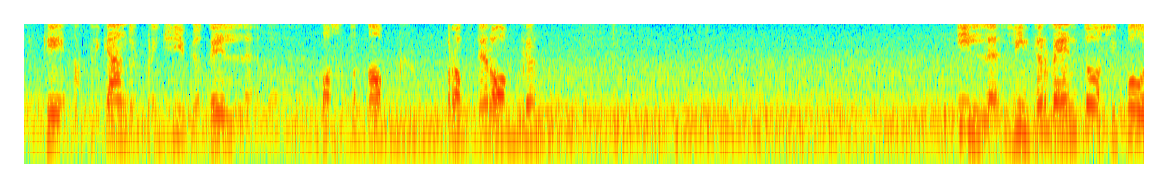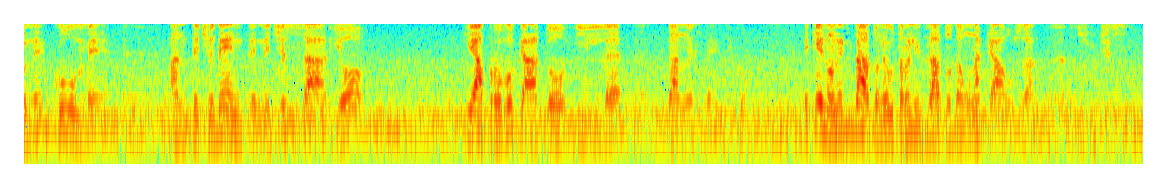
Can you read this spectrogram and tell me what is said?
perché applicando il principio del post hoc propter hoc il, l'intervento si pone come eh, antecedente necessario che ha provocato il eh, danno estetico e che non è stato neutralizzato da una causa eh, successiva.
